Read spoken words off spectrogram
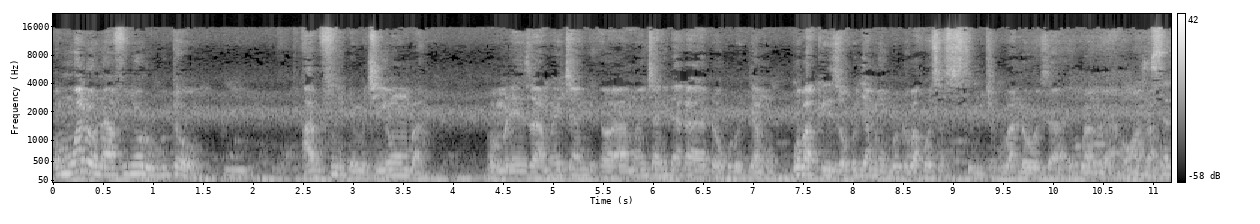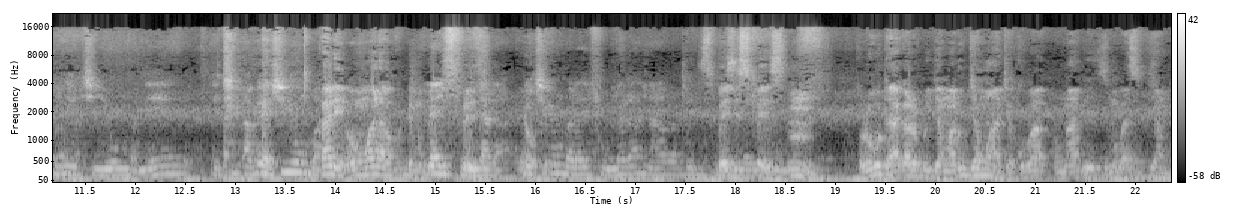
omuwala ono afunye olubuto Mm. alufunidde mu kiyumba. Omulenzi amwencangidde akagadde okulugjamu bo bakkiriza okugjamu embuto bakozesa sisitemu kikuba ndowooza eggwanga Uganda. ekiyumba. Ab'ekiyumba kale omuwala avudde mu bed life space. ndala. Eh, ndala n'aba bed olubuto ayagala olugjamu alugjamu atya kuba oŋambye ezimu bazijjamu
